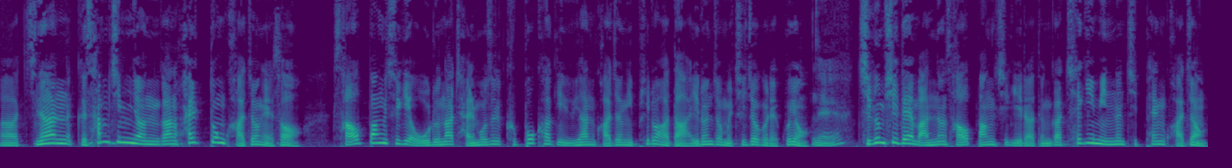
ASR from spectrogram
어, 지난 그 30년간 활동 과정에서 사업 방식의 오류나 잘못을 극복하기 위한 과정이 필요하다 이런 점을 지적을 했고요. 네. 지금 시대에 맞는 사업 방식이라든가 책임 있는 집행 과정,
